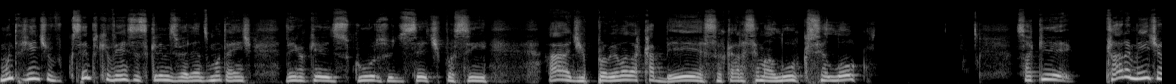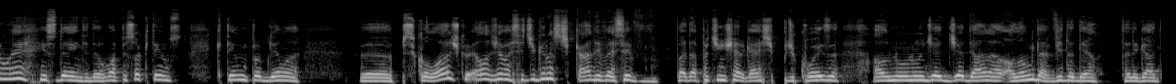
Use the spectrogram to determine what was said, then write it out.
muita gente, sempre que vem esses crimes violentos, muita gente vem com aquele discurso de ser tipo assim, ah, de problema da cabeça, o cara ser maluco, ser louco. Só que claramente não é isso daí, entendeu? Uma pessoa que tem um, que tem um problema uh, psicológico, ela já vai ser diagnosticada e vai ser vai dar para te enxergar esse tipo de coisa ao, no, no, dia a dia dela, ao longo da vida dela, tá ligado?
